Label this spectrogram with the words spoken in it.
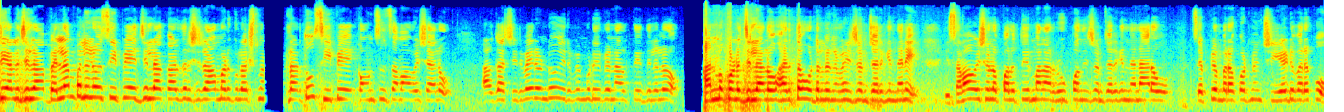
మంచిర్యాల జిల్లా బెల్లంపల్లిలో సిపిఐ జిల్లా కార్యదర్శి రామడుగు లక్ష్మణ్ మాట్లాడుతూ సిపిఐ కౌన్సిల్ సమావేశాలు ఆగస్టు ఇరవై రెండు ఇరవై మూడు ఇరవై నాలుగు తేదీలలో హన్మకొండ జిల్లాలో హరిత హోటల్ నిర్వహించడం జరిగిందని ఈ సమావేశంలో పలు తీర్మానాలు రూపొందించడం జరిగిందన్నారు. సెప్టెంబర్ ఒకటి నుంచి ఏడు వరకు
